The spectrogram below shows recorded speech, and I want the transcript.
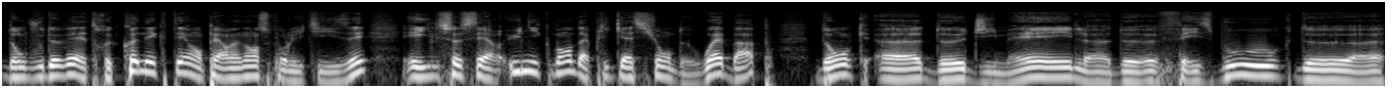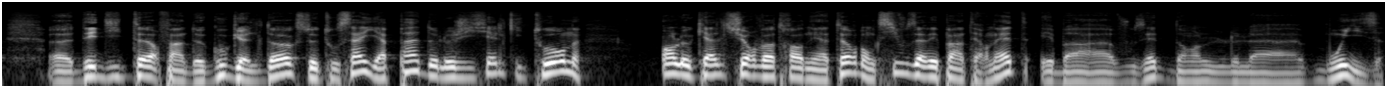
Donc vous devez être connecté en permanence pour l'utiliser et il se sert uniquement d'applications de web app, donc euh, de Gmail, de Facebook, de euh, euh, d'éditeurs, enfin de Google Docs, de tout ça. Il n'y a pas de logiciel qui tourne en local sur votre ordinateur. Donc si vous n'avez pas Internet, eh ben vous êtes dans la mouise.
